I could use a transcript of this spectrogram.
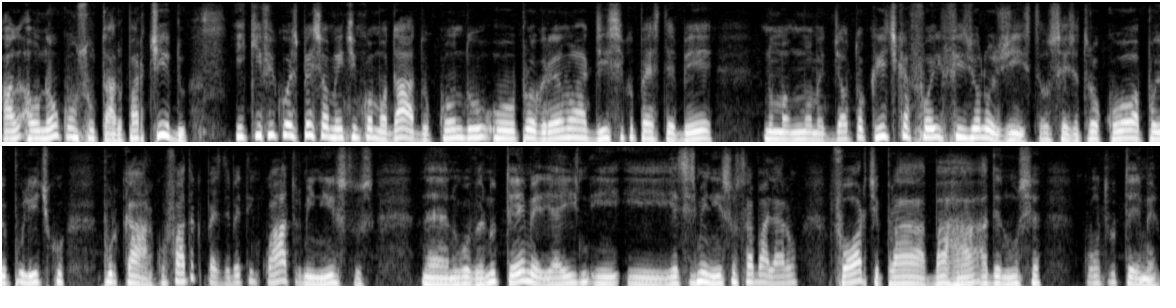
ao, ao não consultar o partido e que ficou especialmente incomodado quando o programa disse que o PSDB num momento de autocrítica, foi fisiologista, ou seja, trocou apoio político por cargo. O fato é que o PSDB tem quatro ministros né, no governo Temer e, aí, e, e esses ministros trabalharam forte para barrar a denúncia contra o Temer.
